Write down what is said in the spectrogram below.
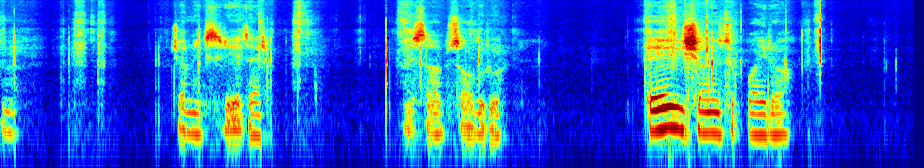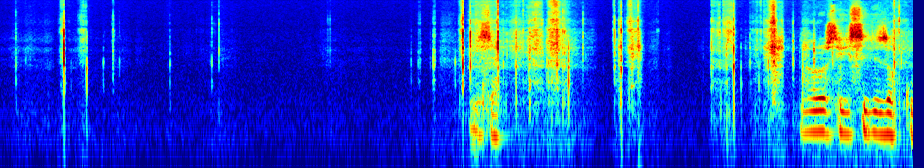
Hı. Can iksiri yeter. Neyse abi saldırıyor. Ey şanlı Türk bayrağı. Neyse. Ne ara 88 dakika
